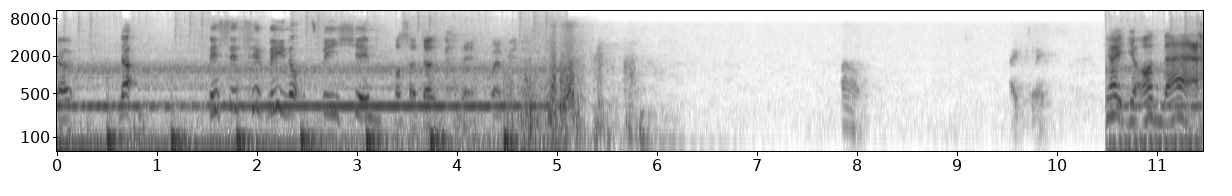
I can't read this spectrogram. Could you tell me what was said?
Don't. No. This isn't me not speaking. Also, don't click wherever you do. Oh. I clicked. Yeah, you're on there.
